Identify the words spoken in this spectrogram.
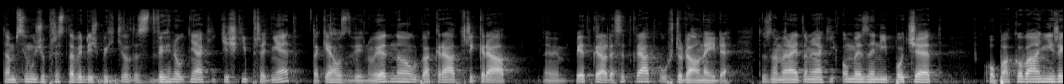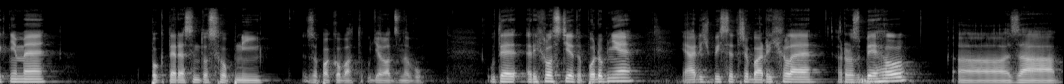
tam si můžu představit, když bych chtěl zdvihnout nějaký těžký předmět, tak já ho zdvihnu jednou, dvakrát, třikrát, nevím, pětkrát, desetkrát a už to dál nejde. To znamená, je tam nějaký omezený počet opakování, řekněme, po které jsem to schopný zopakovat, udělat znovu. U té rychlosti je to podobně. Já když bych se třeba rychle rozběhl uh, za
